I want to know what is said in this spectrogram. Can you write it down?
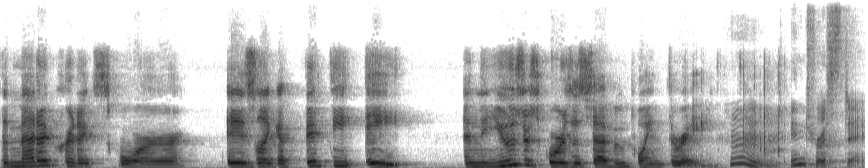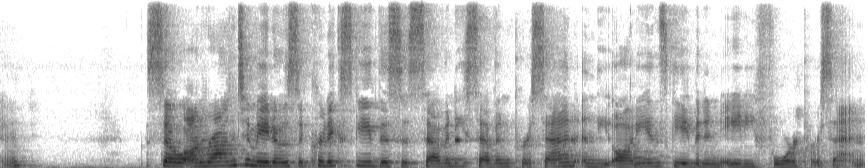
the Metacritic score is like a 58, and the user score is a 7.3. Hmm, interesting. So on Rotten Tomatoes, the critics gave this a 77% and the audience gave it an 84%.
